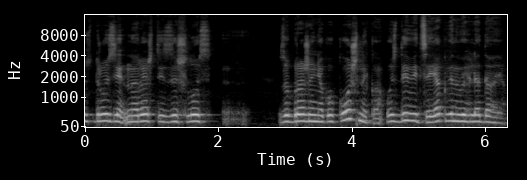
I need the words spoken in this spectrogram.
Ось, друзі, нарешті зійшлось е, зображення кокошника. Ось дивіться, як він виглядає.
